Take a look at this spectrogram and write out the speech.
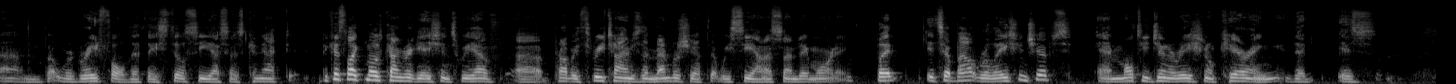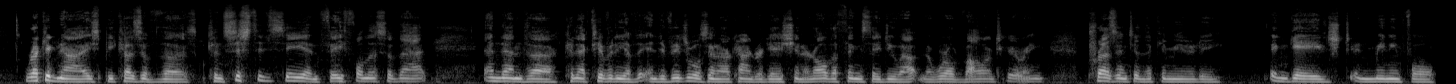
Um, but we're grateful that they still see us as connected. Because, like most congregations, we have uh, probably three times the membership that we see on a Sunday morning. But it's about relationships and multi generational caring that is recognized because of the consistency and faithfulness of that, and then the connectivity of the individuals in our congregation and all the things they do out in the world, volunteering, present in the community, engaged in meaningful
